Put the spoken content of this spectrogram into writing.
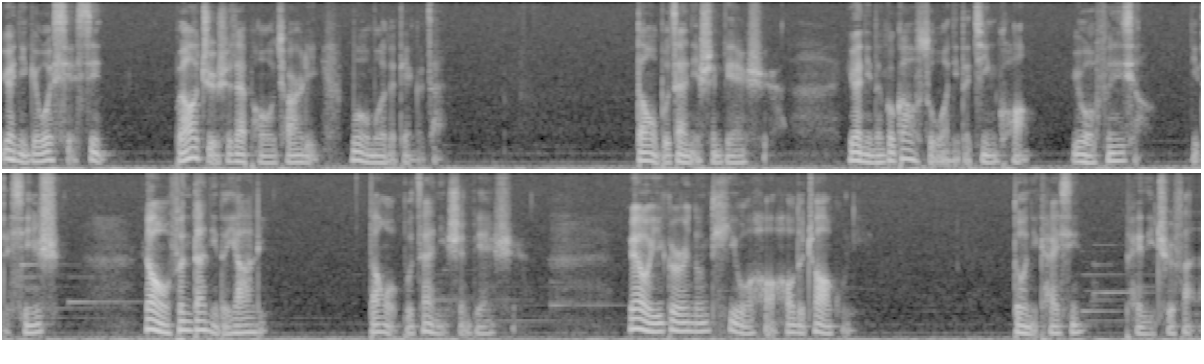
愿你给我写信，不要只是在朋友圈里默默的点个赞。当我不在你身边时，愿你能够告诉我你的近况，与我分享你的心事，让我分担你的压力。当我不在你身边时，愿有一个人能替我好好的照顾你，逗你开心，陪你吃饭。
